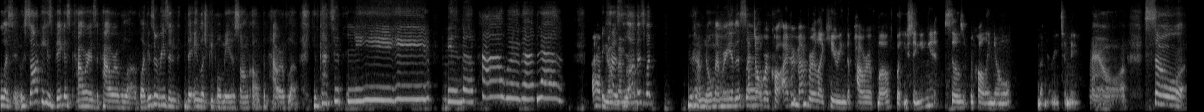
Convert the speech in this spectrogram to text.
listen, Usagi's biggest power is the power of love. Like, there's a reason the English people made a song called "The Power of Love." You've got to believe in the power of love. I have because no love is what you have no memory of this song. I don't recall. I remember like hearing the power of love, but you singing it still recalling no memory to me. Wow. So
